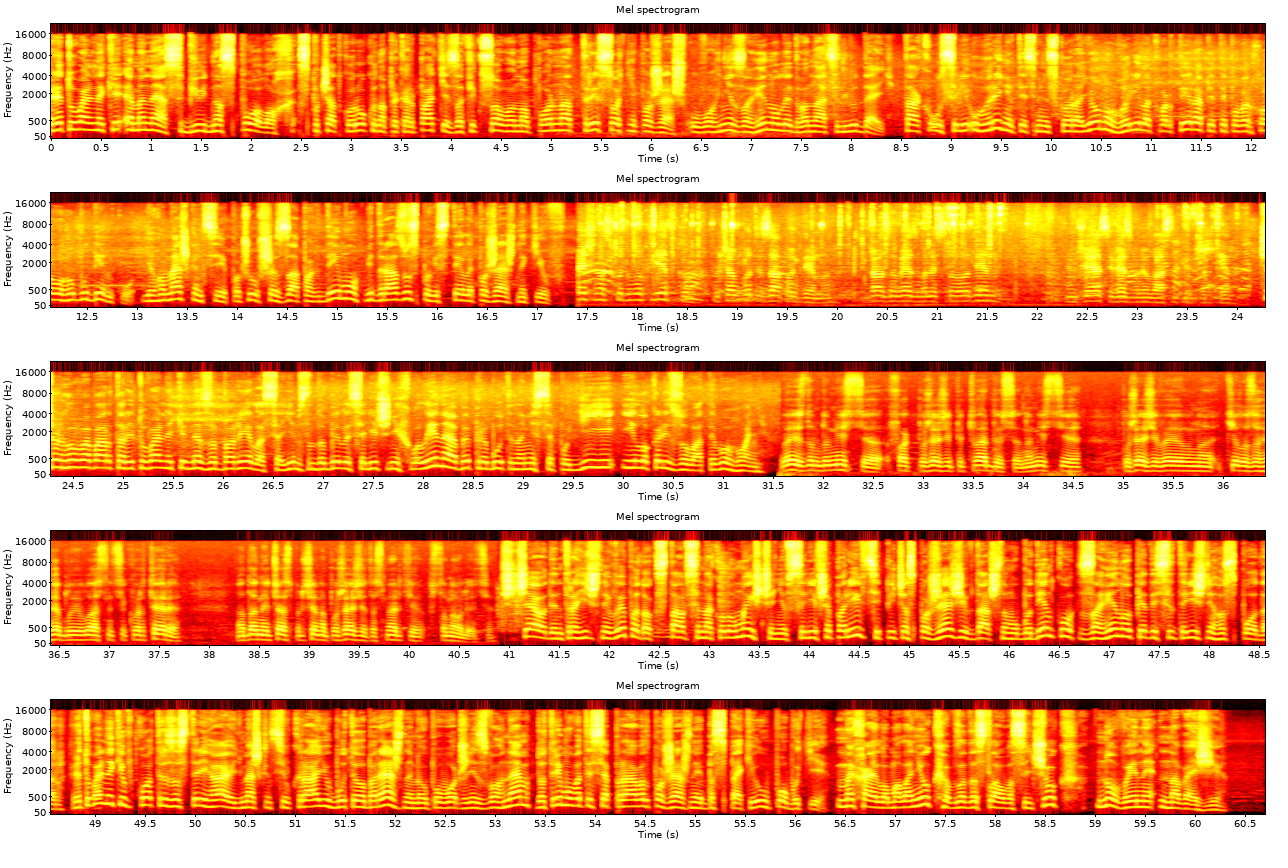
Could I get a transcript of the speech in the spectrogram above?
Рятувальники МНС б'ють на сполох. З початку року на Прикарпатті зафіксовано понад три сотні пожеж. У вогні загинули 12 людей. Так, у селі Угринів Тисмінського району горіла квартира п'ятиповерхового будинку. Його мешканці, почувши запах диму, відразу сповістили пожежників. На сходову клітку, почав бути запах диму. Одразу визвали 101, МЧС і визвали власників квартир. Чергова варта рятувальників не забарилася. Їм знадобилися лічені хвилини, аби прибути на місце події і локалізувати вогонь. Виїздом до місця факт пожежі підтвердився. На місці пожежі виявлено тіло загиблої власниці квартири. На даний час причина пожежі та смерті встановлюється. Ще один трагічний випадок стався на Коломийщині. В селі Шепарівці під час пожежі в дачному будинку загинув 50-річний господар. Рятувальники вкотре застерігають мешканців краю бути обережними у поводженні з вогнем, дотримуватися правил пожежної безпеки у побуті. Михайло Маланюк, Владислав Васильчук. Новини на вежі.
